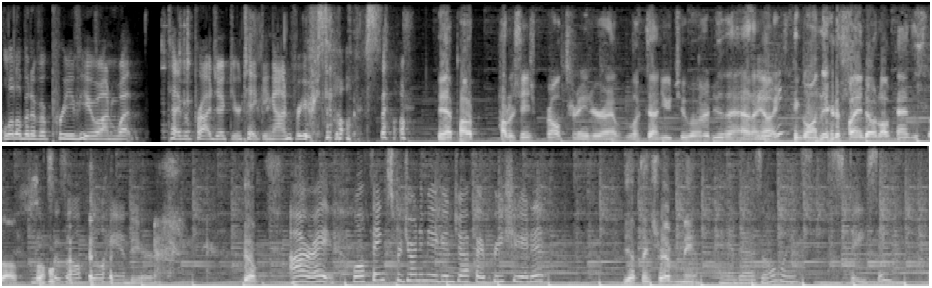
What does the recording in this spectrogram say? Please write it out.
a little bit of a preview on what type of project you're taking on for yourself. So Yeah, how, how to change my alternator. I looked on YouTube how to do that. I, I can go on there to find out all kinds of stuff. So makes us all feel handier. yep, All right. Well, thanks for joining me again, Jeff. I appreciate it. yep. Thanks for having me. And as always, stay safe.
